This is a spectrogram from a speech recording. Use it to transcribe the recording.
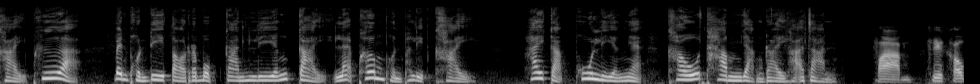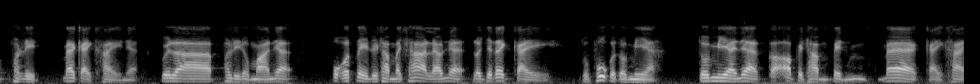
ไข่เพื่อเป็นผลดีต่อระบบการเลี้ยงไก่และเพิ่มผลผลิตไข่ ให้กับผู้เลี้ยงเนี่ยเขาทำอย่างไรคะอาจารย์ ฟาร์มที่เขาผลิตแม่ไก่ไข่เนี่ย เวลาผลิตออกมาเนี่ยปกติโดยธรรมชาติแล้วเนี่ยเราจะได้ไก่ตัวผู้กับตัวเมีย ตัวเมียเนี่ยก็เอาไปทำเป็นแม่ไก่ไข่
